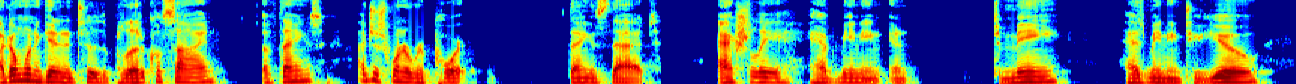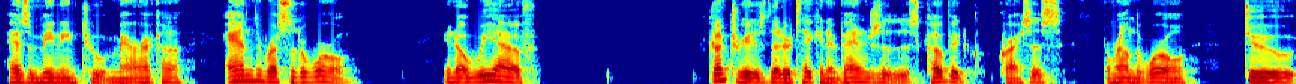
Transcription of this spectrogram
I don't want to get into the political side of things. I just want to report things that actually have meaning in, to me, has meaning to you, has meaning to America and the rest of the world. You know, we have countries that are taking advantage of this COVID crisis around the world to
